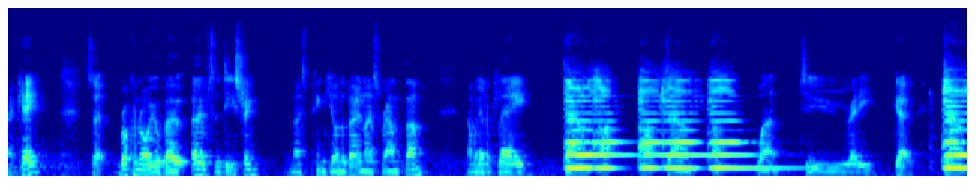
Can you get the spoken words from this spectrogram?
Okay, so rock and roll your bow over to the D string. Nice pinky on the bow, nice round thumb. And we're going to play down, up, up, down, up. One, two, ready, go. Down,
